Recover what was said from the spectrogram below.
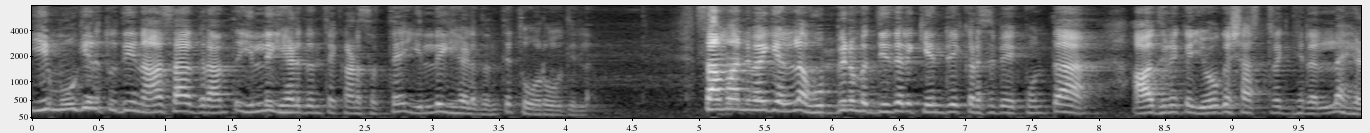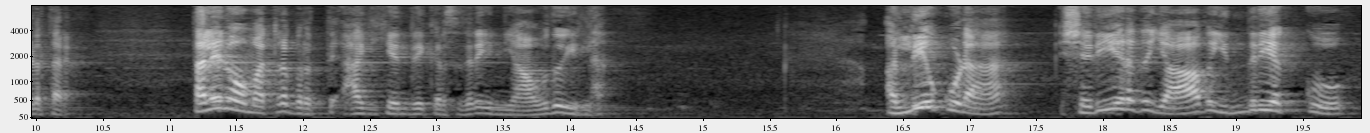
ಈ ಮೂಗಿನ ತುದಿ ನಾಸಾಗ್ರ ಅಂತ ಇಲ್ಲಿಗೆ ಹೇಳಿದಂತೆ ಕಾಣಿಸುತ್ತೆ, ಇಲ್ಲಿಗೆ ಹೇಳದಂತೆ ತೋರುವುದಿಲ್ಲ. ಸಾಮಾನ್ಯವಾಗಿ ಎಲ್ಲ ಹುಬ್ಬಿನ ಮಧ್ಯದಲ್ಲಿ ಕೇಂದ್ರೀಕರಿಸಬೇಕು ಅಂತ ಆಧುನಿಕ ಯೋಗಶಾಸ್ತ್ರಜ್ಞರೆಲ್ಲ ಹೇಳ್ತಾರೆ. ತಲೆನೋವು ಮಾತ್ರ ಬರುತ್ತೆ, ಹಾಗೆ ಕೇಂದ್ರೀಕರಿಸಿದರೆ ಇನ್ಯಾವುದೂ ಇಲ್ಲ. ಅಲ್ಲಿಯೂ ಕೂಡ ಶರೀರದ ಯಾವ ಇಂದ್ರಿಯಕ್ಕೂ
